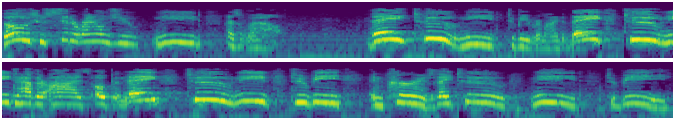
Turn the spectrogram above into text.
those who sit around you need as well. They too need to be reminded. They too need to have their eyes open. They too need to be encouraged. They too need to be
